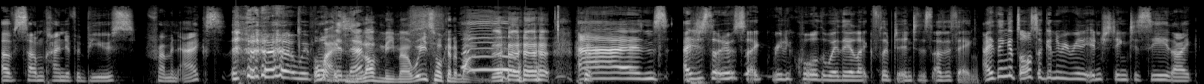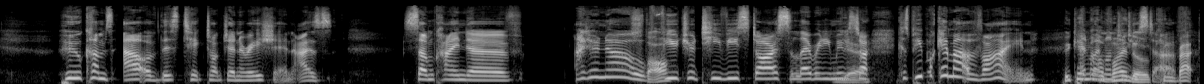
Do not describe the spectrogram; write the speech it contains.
of some kind of abuse from an ex. We've all all my been there, love me, man. What are you talking about? and I just thought it was like really cool the way they like flipped it into this other thing. I think it's also going to be really interesting to see like who comes out of this TikTok generation as some kind of I don't know Star? future TV star, celebrity movie Yeah. star because people came out of Vine. Who came out of Vine though? stuff. King Bach,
